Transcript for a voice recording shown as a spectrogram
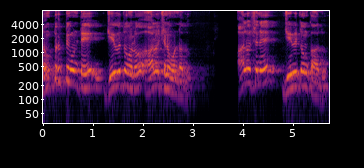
సంతృప్తి ఉంటే జీవితంలో ఆలోచన ఉండదు. ఆలోచనే జీవితం కాదు.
